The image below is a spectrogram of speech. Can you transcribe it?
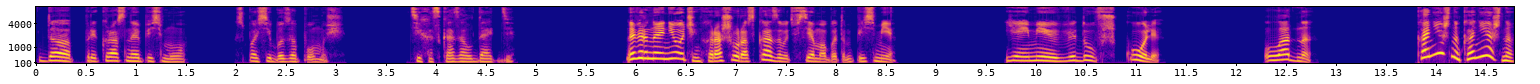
«Да, прекрасное письмо. Спасибо за помощь», — тихо сказал Дадди. «Наверное, не очень хорошо рассказывать всем об этом письме. Я имею в виду в школе. Ладно?» «Конечно, конечно.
